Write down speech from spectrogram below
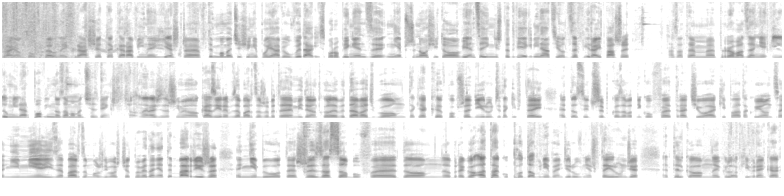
grającą w pełnej krasie. Te karabiny jeszcze w tym momencie się nie pojawią. Wydali sporo pieniędzy, nie przynosi to więcej niż te dwie eliminacje od Zefira i Paszy. A zatem prowadzenie Illuminar powinno za moment się zwiększyć. No, na razie zacznijmy o okazji Rew za bardzo, żeby te midround kole wydawać, bo tak jak w poprzedniej rundzie, tak i w tej e, dosyć szybko zawodników e, traciła ekipa atakująca. Nie mieli za bardzo możliwości odpowiadania, tym bardziej, że nie było też e, zasobów e, do dobrego ataku. Podobnie będzie również w tej rundzie, e, tylko gloki w rękach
